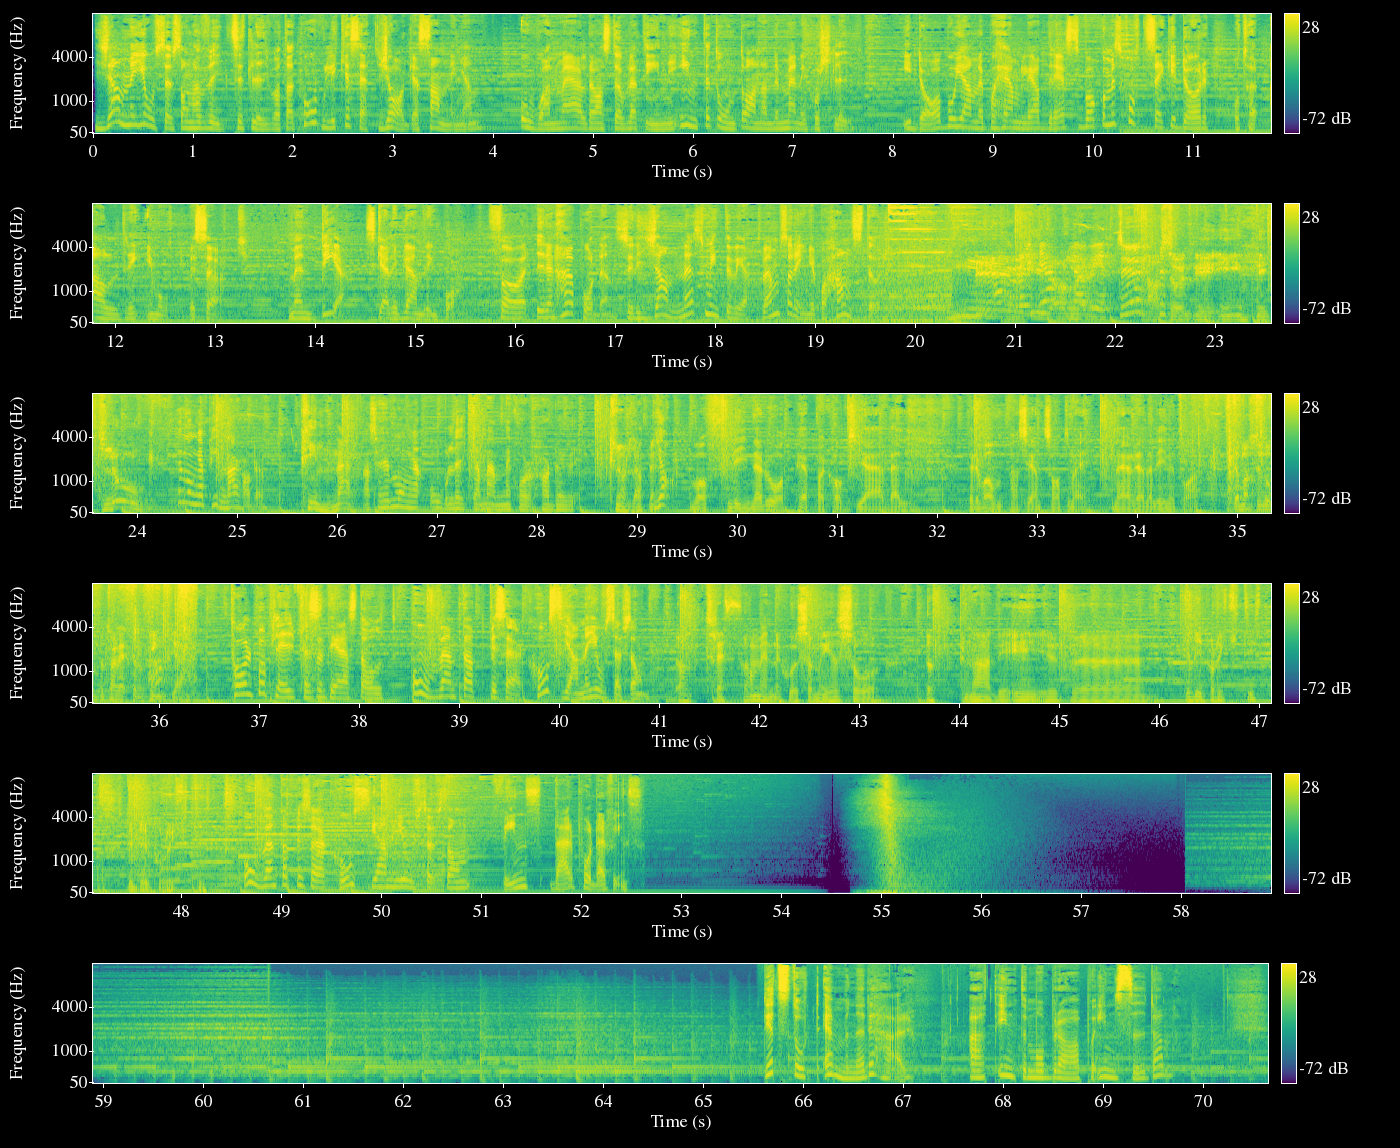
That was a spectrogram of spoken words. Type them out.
Janne Josefsson har vigt sitt liv åt att på olika sätt jaga sanningen. Oanmäld har han stövlat in i intet ont anande människors liv. Idag bor Janne på hemlig adress bakom en skottsäker dörr och tar aldrig emot besök. Men det ska det bli ändring på. För i den här podden så är det Janne som inte vet vem som ringer på hans dörr. Herrejävlar vet du! Alltså, det är inte klokt. Hur många pinnar har du? Pinnar. Alltså hur många olika människor har du? Knullat med. Ja. Vad flinar du åt pepparkaksjävel? För det var vad en patient sa till mig när jag räddade livet på honom. Jag måste gå på toaletten och pinka. Paul på Play presenterar stolt oväntat besök hos Janne Josefsson. Jag träffar människor som är så öppna. Det är ju... eh, Det blir på riktigt. Det blir på riktigt. Oväntat besök hos Janne Josefsson finns där poddar finns. Det är ett stort ämne det här, att inte må bra på insidan.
